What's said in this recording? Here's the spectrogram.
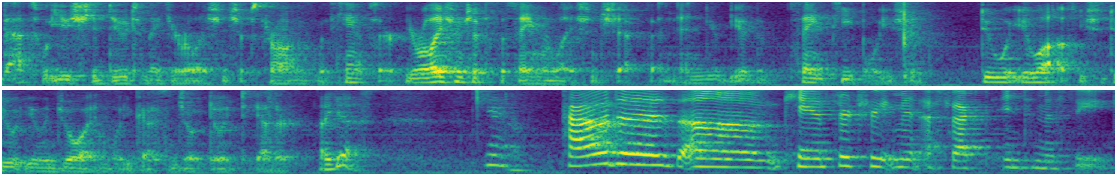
that's what you should do to make your relationship strong with cancer. Your relationship's the same relationship, and, and you're, you're the same people. You should do what you love. You should do what you enjoy and what you guys enjoy doing together, I guess. Yeah. How does um, cancer treatment affect intimacy?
